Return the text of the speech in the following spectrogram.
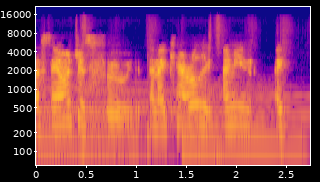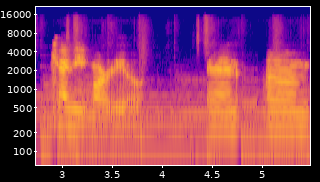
a sandwich is food, and I can't really, I mean, I can eat Mario. And, um,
